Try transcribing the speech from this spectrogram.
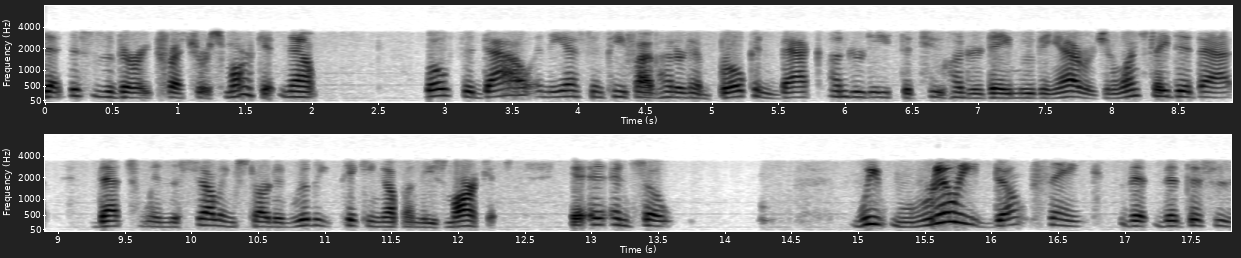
that this is a very treacherous market. Now, both the Dow and the S&P 500 have broken back underneath the 200-day moving average. And once they did that, that's when the selling started really picking up on these markets. And so we really don't think that, that this is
